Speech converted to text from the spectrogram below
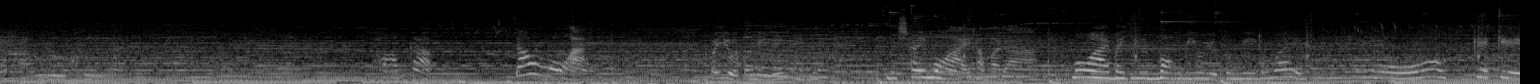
นะคะวิวเขื่อนพร้อมกับเจ้าโมไอายมาอยู่ตรงนี้ได้ไงเนี่ยไม่ใช่โมอายธรรมดา โมอายมายืนมองวิวอยู่ตรงนี้ด้วยโอ้โหเก๋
